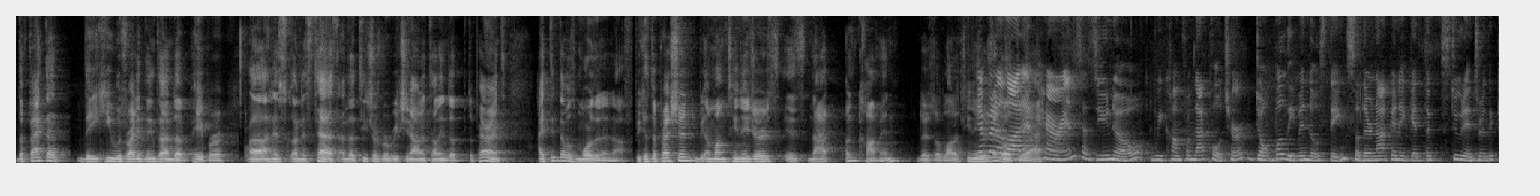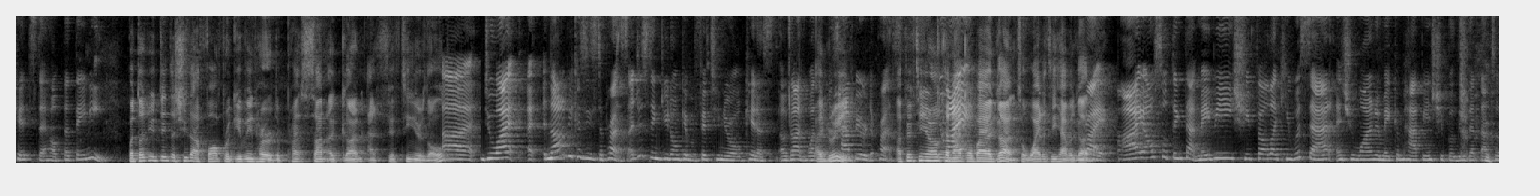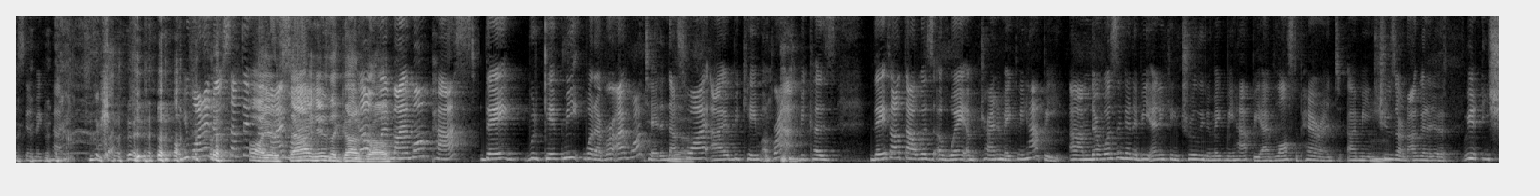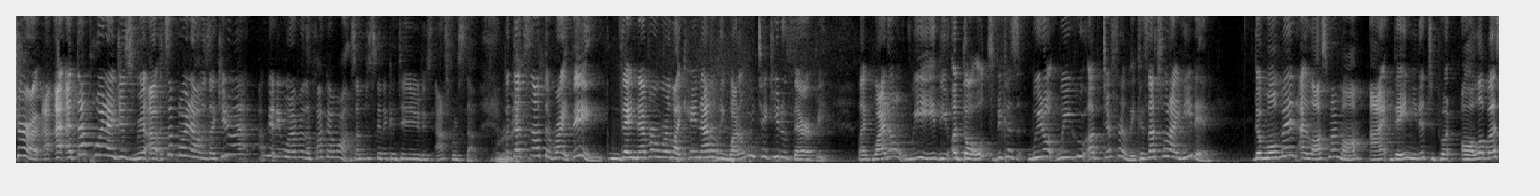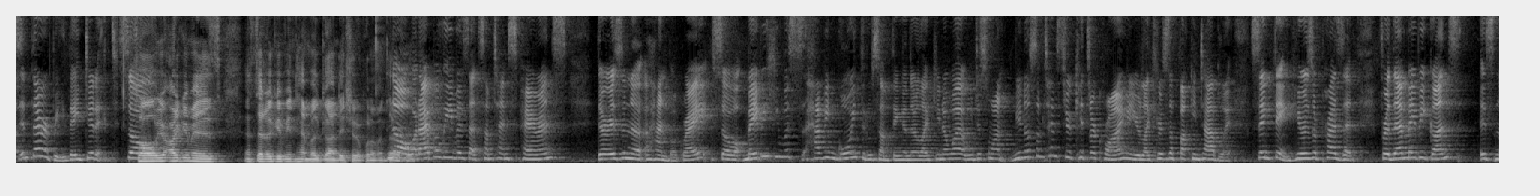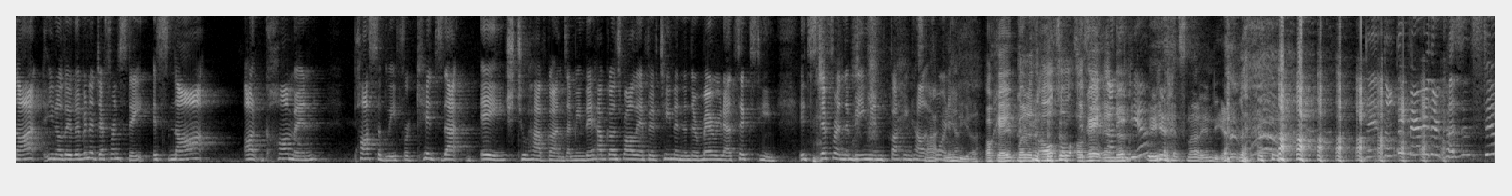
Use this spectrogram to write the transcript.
the fact that they, he was writing things on the paper uh, on his on his test, and the teachers were reaching out and telling the, the parents. I think that was more than enough because depression among teenagers is not uncommon. There's a lot of teenagers. Yeah, but a lot of that. parents, as you know, we come from that culture, don't believe in those things, so they're not going to get the students or the kids the help that they need. But don't you think that she's at fault for giving her depressed son a gun at 15 years old? Uh, do I? Uh, not because he's depressed. I just think you don't give a 15 year old kid a, a gun, whether Agreed. he's happy or depressed. a 15 year old Do cannot I- go buy a gun, so why does he have a gun? Right. I also think that maybe she felt like he was sad and she wanted to make him happy and she believed that that's what's going to make him happy. you want to know something? Oh, When you're sad? Mom, Here's a gun, no, bro. when my mom passed, they would give me whatever I wanted. And that's Yeah. why I became a brat because they thought that was a way of trying to make me happy. Um, there wasn't going to be anything truly to make me happy. I've lost a parent. I mean, Mm. shoes are not going to. Sure, I, I, at that point, I just real. At some point, I was like, you know what? I'm getting whatever the fuck I want, so I'm just going to continue to ask for stuff. But that's not the right thing. They never were like, hey, Natalie, why don't we take you to therapy? Like, why don't we, the adults, because we don't, we grew up differently, because that's what I needed. The moment I lost my mom, I they needed to put all of us in therapy. They didn't. So, So your argument is instead of giving him a gun, they should have put him in therapy. no, what I believe is that sometimes parents there isn't a, a handbook, right? So maybe he was having going through something, and they're like, you know what? We just want, you know, sometimes your kids are crying, and you're like, here's the fucking tablet. Same thing. Here's a present. For them, maybe guns It's not, you know, they live in a different state. It's not uncommon. Possibly for kids that age to have guns. I mean, they have guns probably at 15 and then they're married at 16. It's different than being in fucking It's not California. India. Okay, but it's also Did you say okay, it's and not there's, India? Yeah, it's not India. They, don't they marry their cousins still?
